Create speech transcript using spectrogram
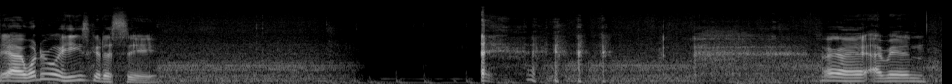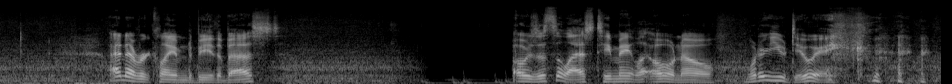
yeah, I wonder what he's gonna see. Alright, I mean, I never claimed to be the best. Oh, is this the last teammate? Oh no. What are you doing?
